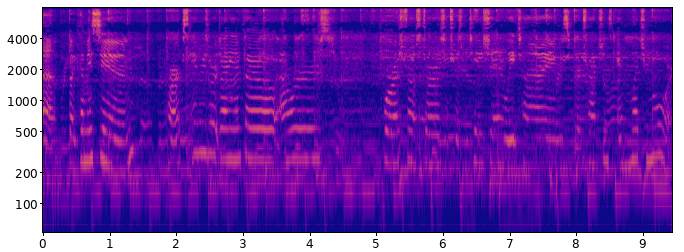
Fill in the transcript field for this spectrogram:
Um, but coming soon, parks and resort dining info, hours for restaurant stores and transportation, wait times for attractions, and much more.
